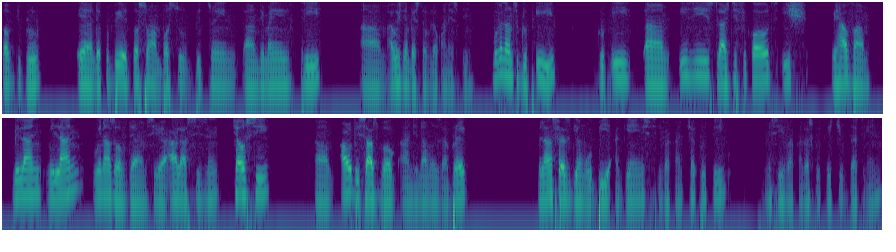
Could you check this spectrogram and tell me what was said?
top the group. Yeah, there could be a tussle and bustle between um, the many three. Um, I wish them best of luck, honestly. Moving on to Group E. Group E, um, easy slash difficult ish. We have um Milan, Milan winners of the um, Serie A last season. Chelsea, um, RB Salzburg, and Dinamo Zagreb. Milan's first game will be against. If I can check quickly, let me see if I can just quickly chip that in.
